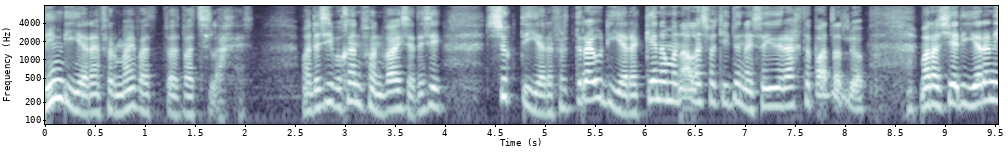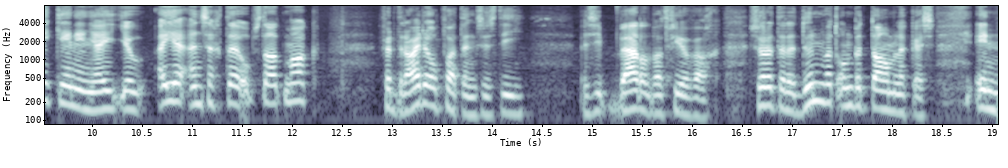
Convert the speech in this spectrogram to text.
Dien die Here vir my wat wat, wat sleg is Want dis die begin van wysheid. Hy sê soek die Here, vertrou die Here, ken hom in alles wat jy doen. Hy sê jy regte pad laat loop. Maar as jy die Here nie ken en jy jou eie insigte opstaat maak, verdraaide opvattinge soos die is die wêreld wat vir jou wag, sodat hulle doen wat onbetaamlik is en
